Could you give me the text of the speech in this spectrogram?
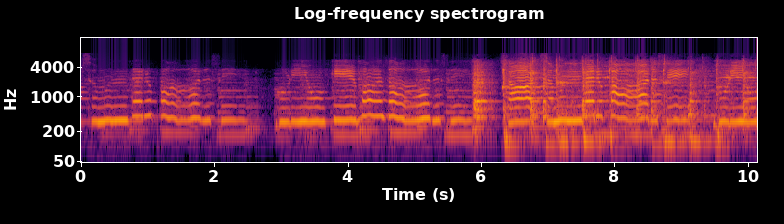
समुंदर पार से, गुड़ियों के बाज़ार से, सात समुंदर पार से, गुड़ियों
